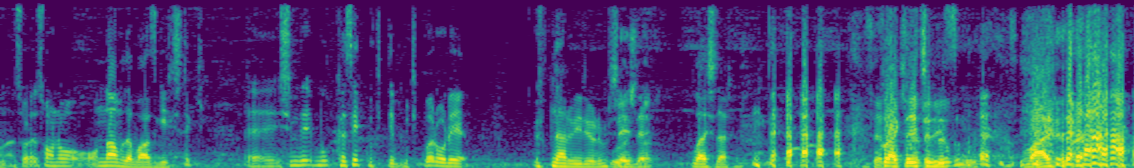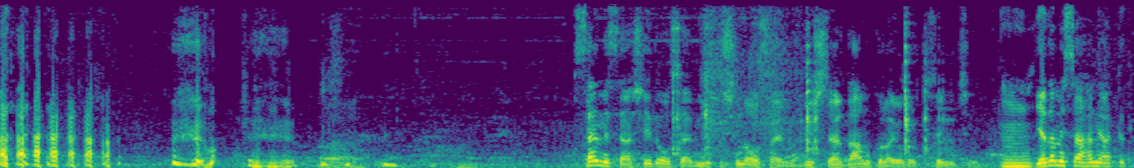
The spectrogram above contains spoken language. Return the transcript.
Ondan sonra sonra ondan mı da vazgeçtik. Ee, şimdi bu kaset butikte bir butik var. Oraya ürünler veriyorum şeyde. Ulaşlar. Ulaşlar. Sen Kulakları haberi yok çınlasın. mu? var. Sen mesela şeyde olsaydın, yurt dışında olsaydın bu işler daha mı kolay olurdu senin için? Ya da mesela hani hakikaten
